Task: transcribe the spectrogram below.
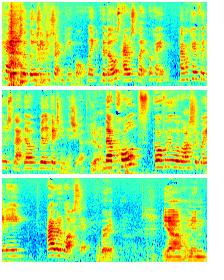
okay with losing to certain people. Like the Bills, I was like, okay, I'm okay if we lose to that. They're a really good team this year. Yeah. The Colts, or if we would have lost to Brady, I would have lost it. Right. Yeah. I mean,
